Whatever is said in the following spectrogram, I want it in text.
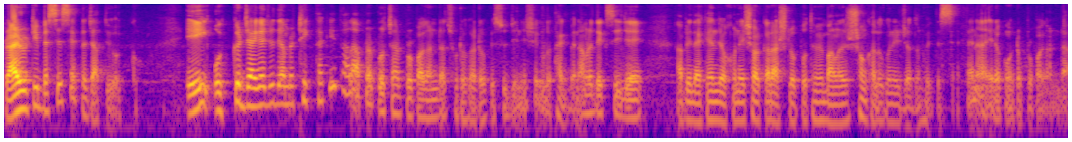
প্রায়োরিটি বেসিসে একটা জাতীয় ঐক্য। এই ঐক্যের জায়গায় যদি আমরা ঠিক থাকি, তাহলে আপনার প্রচার, প্রপাগান্ডা, ছোটোখাটো কিছু জিনিস এগুলো থাকবে না। আমরা দেখছি যে আপনি দেখেন যখন এই সরকার আসলো, প্রথমে বাংলাদেশ সংখ্যালঘু নির্যাতন হইতেছে, তাই না? এরকম একটা প্রপাগান্ডা।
